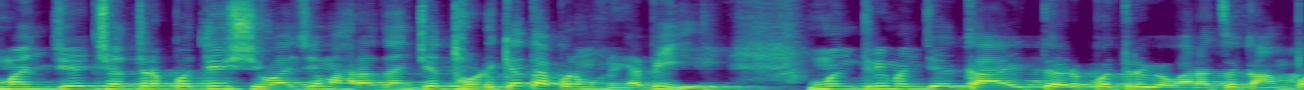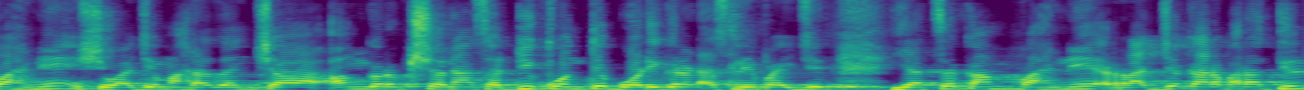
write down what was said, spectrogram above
म्हणजे छत्रपती शिवाजी महाराजांचे थोडक्यात आपण म्हणूया पीए मंत्री म्हणजे काय? तर पत्रव्यवहाराचं काम पाहणे. शिवाजी महाराजांच्या अंगरक्षणासाठी कोणते बॉडीगार्ड असले पाहिजेत? याचं काम पाहणे. राज्यकारभारातील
